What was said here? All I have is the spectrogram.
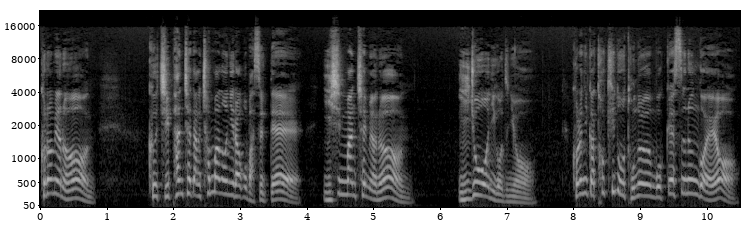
그러면은, 그 집 한 채당 천만 원이라고 봤을 때, 20만 채면은 2조 원이거든요. 그러니까 터키도 돈을 뭐 꽤 쓰는 거예요.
